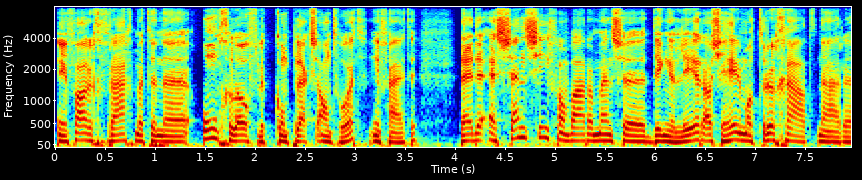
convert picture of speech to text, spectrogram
eenvoudige vraag met een uh, ongelooflijk complex antwoord, in feite. Nee, de essentie van waarom mensen dingen leren, als je helemaal teruggaat naar, uh,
